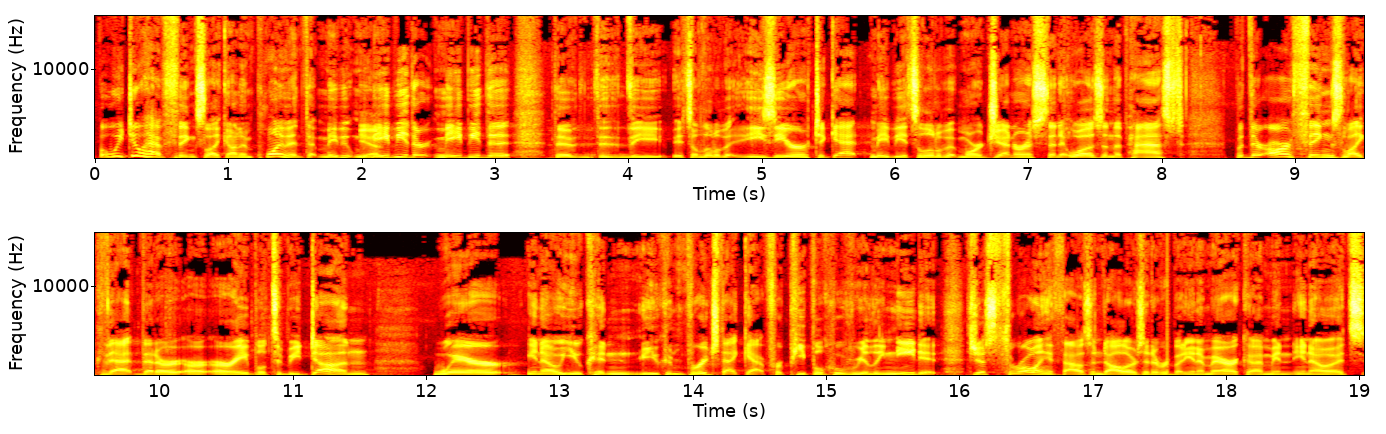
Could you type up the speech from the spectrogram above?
but we do have things like unemployment that maybe Yeah. maybe there maybe the, the the the it's a little bit easier to get maybe it's a little bit more generous than it was in the past but there are things like that that are, are, are able to be done where you know you can you can bridge that gap for people who really need it. Just throwing a thousand dollars at everybody in America. I mean, you know, it's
